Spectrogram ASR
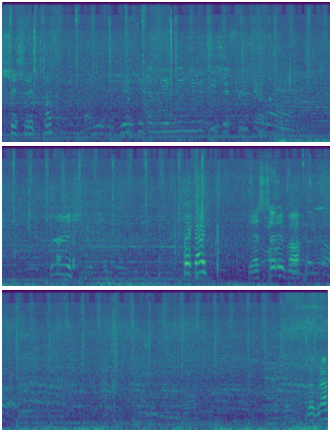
6 ryb, no. Czekaj. Jeszcze ryba. Dobra.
